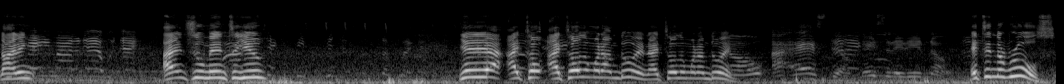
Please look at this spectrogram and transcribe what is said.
No, I didn't, Came out of there with that. I didn't zoom into you. Taking people pictures and stuff like that. Yeah, yeah, yeah. I told, I told them what I'm doing. I told them what I'm doing. No, I asked them. They said they didn't know. It's in the rules.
